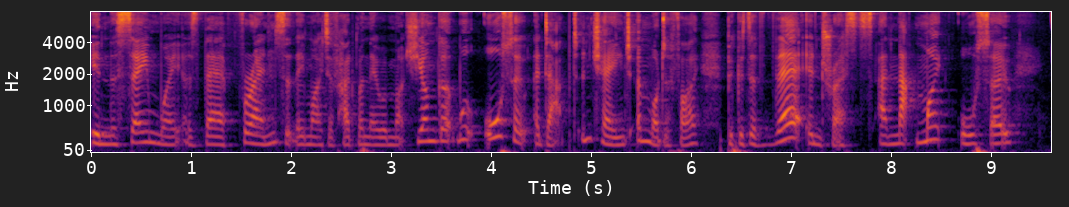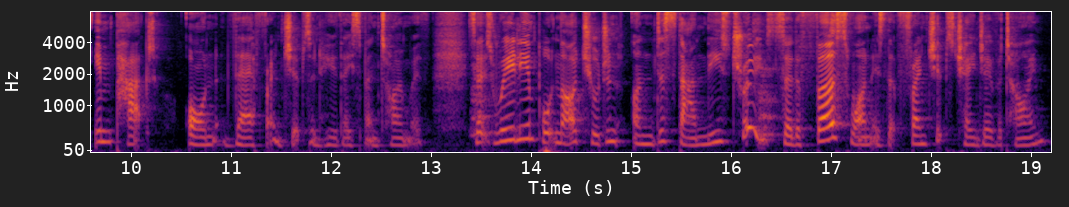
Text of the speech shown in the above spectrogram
in the same way as their friends that they might have had when they were much younger will also adapt and change and modify because of their interests, and that might also impact on their friendships and who they spend time with. So it's really important that our children understand these truths. So the first one is that friendships change over time.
